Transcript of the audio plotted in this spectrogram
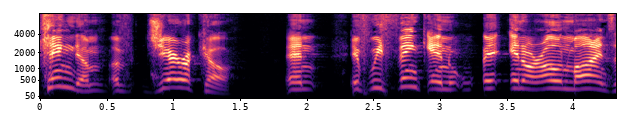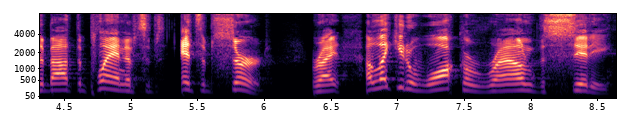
kingdom of Jericho. And if we think in, in our own minds about the plan, it's, it's absurd, right? I'd like you to walk around the city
